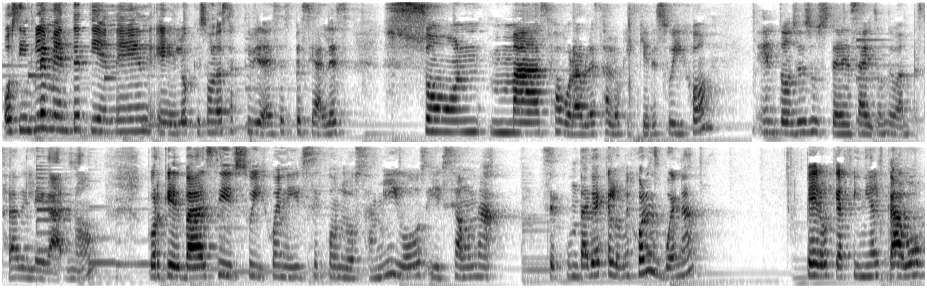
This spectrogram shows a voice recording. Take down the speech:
o simplemente tienen eh, lo que son las actividades especiales son más favorables a lo que quiere su hijo entonces ustedes ahí es donde va a empezar a delegar, ¿no? Porque va a decidir su hijo en irse con los amigos, irse a una secundaria que a lo mejor es buena, pero que al fin y al cabo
